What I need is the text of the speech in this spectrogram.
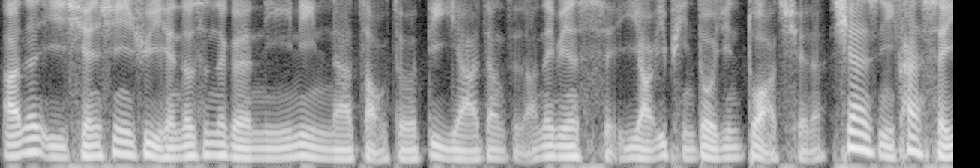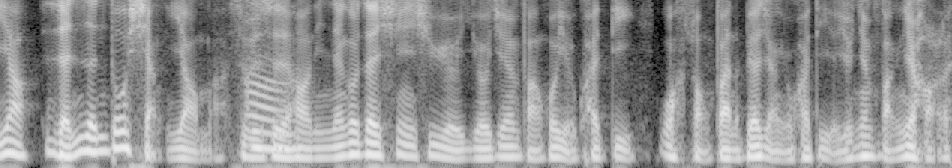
啊，那以前信义区以前都是那个泥泞啊、沼泽地啊这样子啊，那边谁要一瓶都已经多少钱了？现在你看谁要，人人都想要嘛，是不是？哦哈、你能够在信义区有有一间房或有块地，哇，爽翻了！不要讲有块地了，有间房就好了，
